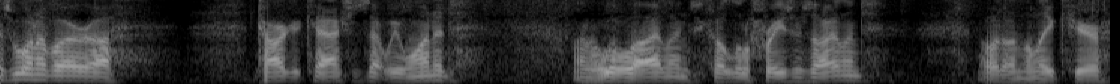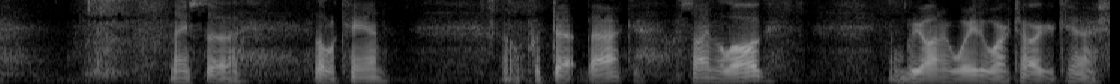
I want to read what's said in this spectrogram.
There's one of our uh, target caches that we wanted on a little island called Little Fraser's Island out on the lake here. Nice uh, little can. I'll put that back, sign the log, and we'll be on our way to our target cache.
